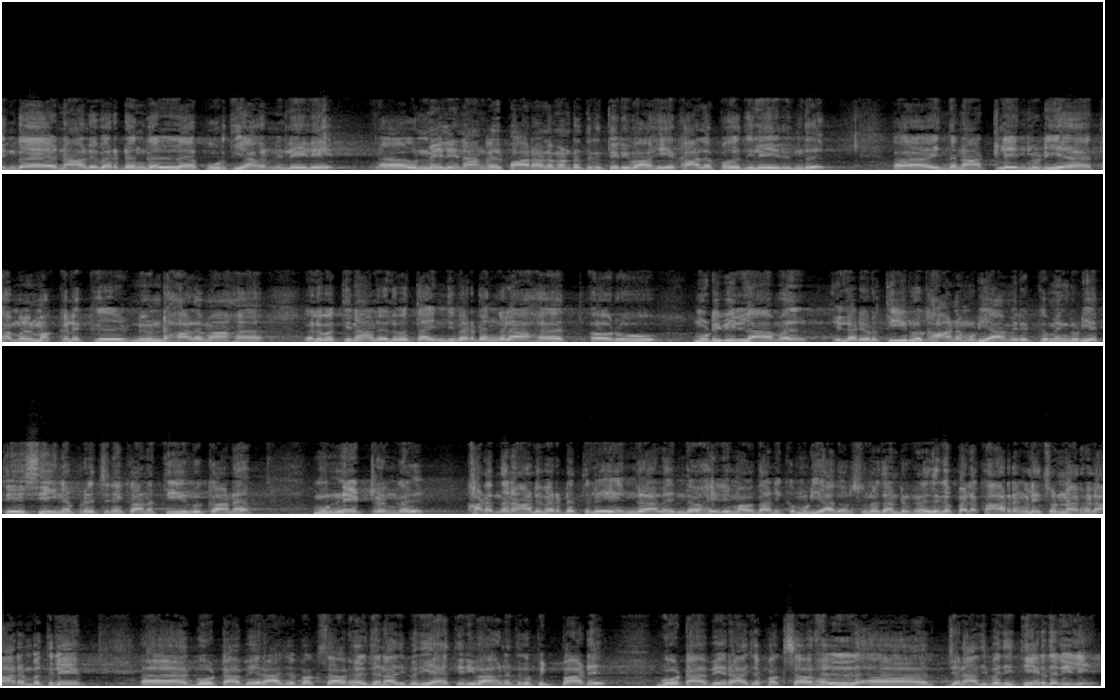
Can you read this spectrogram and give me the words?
இந்த நாலு வருடங்கள் பூர்த்தியாக நிலையிலே உண்மையிலே நாங்கள் பாராளுமன்றத்துக்கு தெரிவாகிய காலப்பகுதியிலே இருந்து இந்த நாட்டில் எங்களுடைய தமிழ் மக்களுக்கு நீண்ட காலமாக எழுபத்தி நாலு எழுபத்தைந்து வருடங்களாக ஒரு முடிவில்லாமல் இல்லாட்டி ஒரு தீர்வு காண முடியாமல் இருக்கும் எங்களுடைய தேசிய இனப்பிரச்சனைக்கான தீர்வுக்கான முன்னேற்றங்கள் கடந்த நாலு வருடத்திலே எங்களால் எந்த வகையிலையும் அவதானிக்க முடியாத ஒரு சூழல் தான் இருக்கிறது. இதுக்கு பல காரணங்களை சொன்னார்கள். ஆரம்பத்திலே கோட்டாபே ராஜபக்ச அவர்கள் ஜனாதிபதியாக தெரிவாகினதுக்கு பிற்பாடு கோட்டாபே ராஜபக்ச அவர்கள் ஜனாதிபதி தேர்தலிலே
